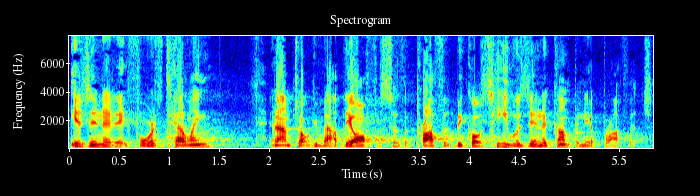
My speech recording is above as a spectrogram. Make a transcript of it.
Isn't it a foretelling? And I'm talking about the office of the prophet because he was in a company of prophets.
